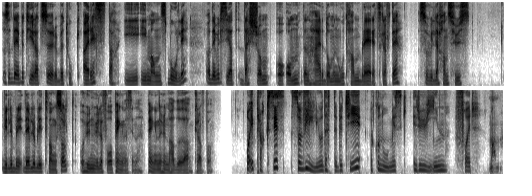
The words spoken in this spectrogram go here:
Altså det betyr at Sørebø tok arrest da, i, i, mannens bolig, og det vil si at dersom og om denne dommen mot han ble rettskraftig, så ville hans hus ville bli, det ville bli tvangssolgt, og hun ville få pengene sine. Pengene hun hadde da krav på. Og i praksis så ville jo dette bety økonomisk ruin for mannen.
